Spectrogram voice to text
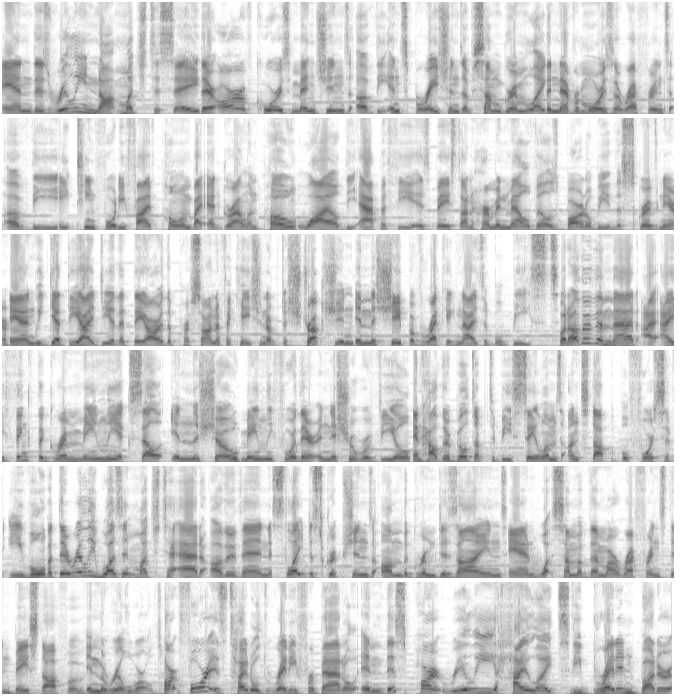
and there's really not much to say. There are, of course, mentions of the inspirations of some Grimm, like the Nevermore is a reference of the 1845 poem by Edgar Allan Poe, while the Apathy is based on Herman Melville's Bartleby the Scrivener. And we get the idea that they are the personification of destruction in the shape of recognizable beasts. But other than that, I, I think the Grimm mainly excel in the show, mainly for their initial reveal and how they're built up to be Salem's unstoppable force of evil, but there really wasn't much to add other than slight descriptions on the Grimm designs and what some of them are referenced and based off of in the real world. Part 4 is titled Ready for Battle, and this part really highlights the bread and butter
